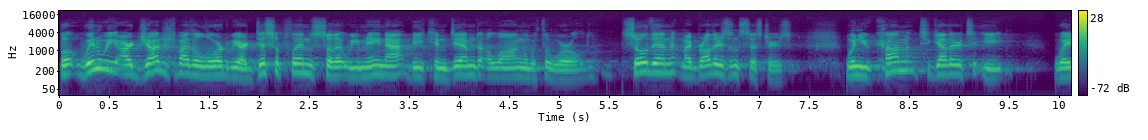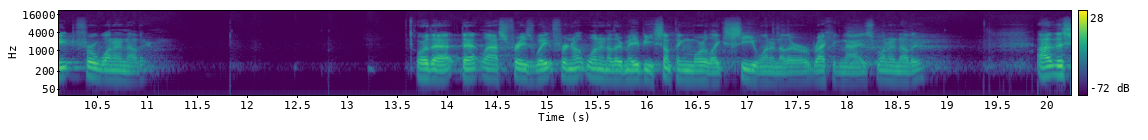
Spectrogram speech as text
But when we are judged by the Lord, we are disciplined so that we may not be condemned along with the world. So then, my brothers and sisters, when you come together to eat, wait for one another. Or that, that last phrase, wait for one another, may be something more like see one another or recognize one another. Uh, this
